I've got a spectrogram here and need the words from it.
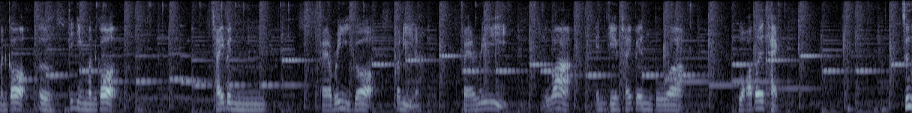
มันก็ เออ ที่จริงมันก็ ใช้เป็น fairy ก็ก็ดีนะ fairy หรือว่า end game ใช้เป็นตัวบวก auto attack ซึ่ง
